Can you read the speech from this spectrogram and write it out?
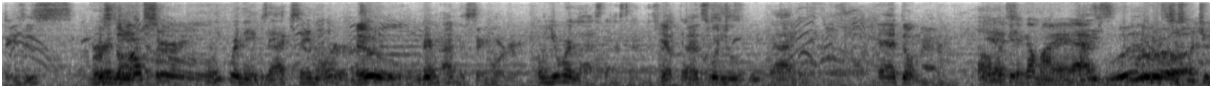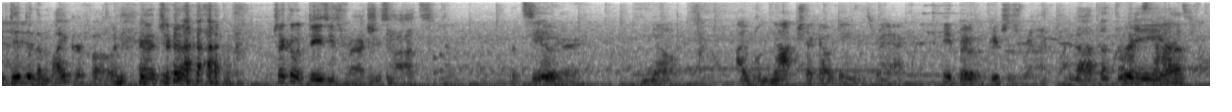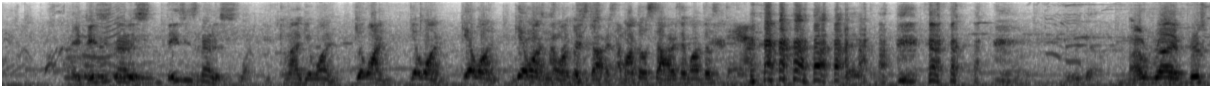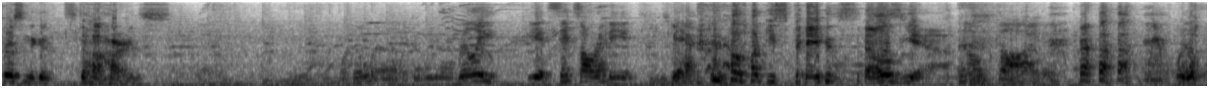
Daisy's We're first in the- officer. I think we're in the exact same order. No, we're not in the same order. Oh, you were last last time. That's right. Yep, That that's was- what you. you- we- ah, it doesn't matter. Yeah, it don't matter. Oh, yeah, check at, out my ass. Nice. It's just what you did to the microphone. Uh, check out check out Daisy's rack. She's hot. Let's see Dude. here. No. I will not check out Daisy's rack. Hey, better than Peach's rack. Got the three. Not. Hey, Daisy's not as Daisy's not as slutty. Come on, get one. Get one. Get one. Get one. Get one. I want those stars. I want those stars. I want those. Damn. Here we go. All right, first person to get stars. Going up, going up. really? You get six already? You bastard. Lucky space. Hells yeah. Oh God.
